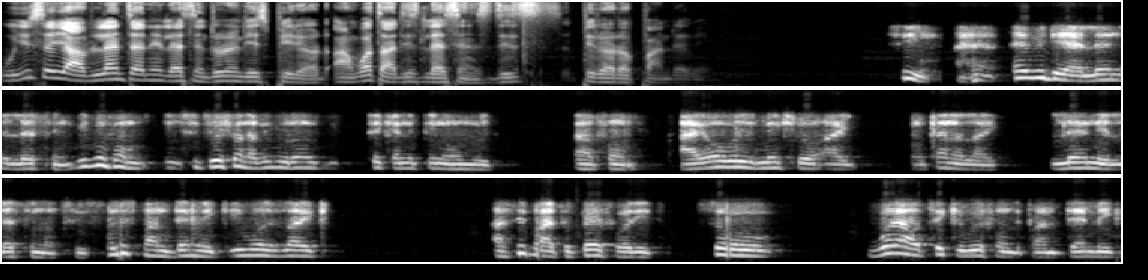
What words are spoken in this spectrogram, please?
Would you say you have learned any lesson during this period? And what are these lessons, this period of pandemic? See, every day I learn a lesson, even from the situation that people don't take anything home with uh, from. I always make sure I kind of like learn a lesson or two. So this pandemic, it was like as if I prepared for it. So what I'll take away from the pandemic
